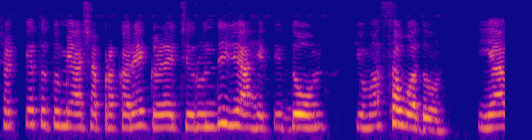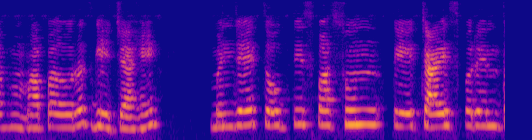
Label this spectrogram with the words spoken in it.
शक्यतो तुम्ही अशा प्रकारे गळ्याची रुंदी जी आहे ती दोन किंवा सव्वा दोन या मापावरच घ्यायची आहे. म्हणजे चौतीसपासून ते चाळीस पर्यंत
